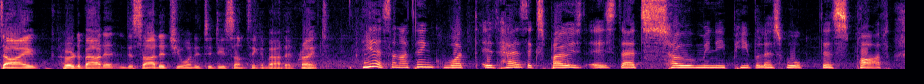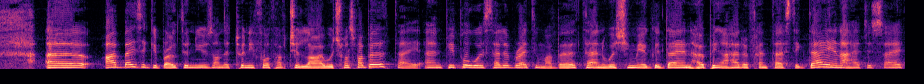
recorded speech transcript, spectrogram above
Di heard about it and decided she wanted to do something about it, right? Yes, and I think what it has exposed is that so many people has walked this path. Uh, I basically broke the news on the 24th of July, which was my birthday, and people were celebrating my birthday and wishing me a good day and hoping I had a fantastic day. And I had to say,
